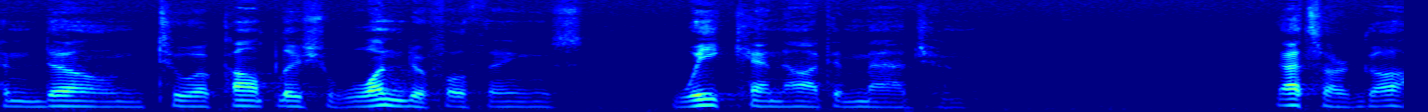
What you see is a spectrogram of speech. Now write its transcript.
condone, to accomplish wonderful things we cannot imagine. That's our God.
